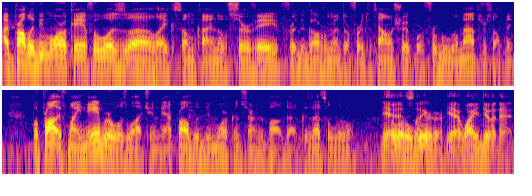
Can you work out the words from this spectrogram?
I'd probably be more okay if it was uh, like some kind of survey for the government or for the township or for Google Maps or something. But probably if my neighbor was watching me, I'd probably be more concerned about that because that's a little, Yeah, it's a little it's like, weirder. yeah, why are you doing that?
